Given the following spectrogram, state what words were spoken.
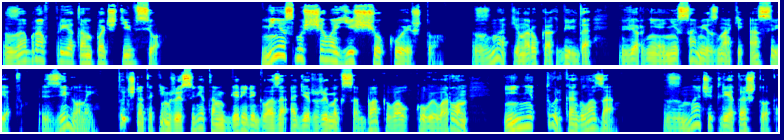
забрав при этом почти все. Меня смущало еще кое-что. Знаки на руках Бильда, вернее, не сами знаки, а свет. Зеленый, Точно таким же светом горели глаза одержимых собак, волков и ворон. И не только глаза. Значит ли это что-то?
